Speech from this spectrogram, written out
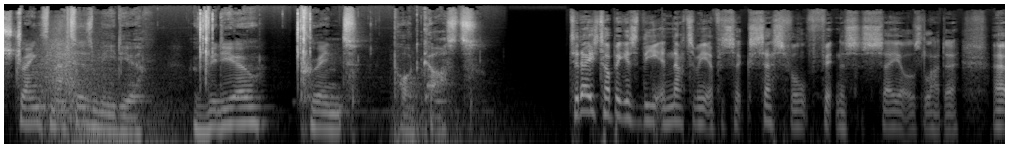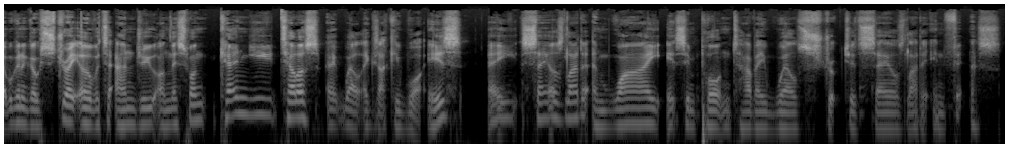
Strength Matters Media, video, print, podcasts. Today's topic is the anatomy of a successful fitness sales ladder. Uh, we're going to go straight over to Andrew on this one. Can you tell us, uh, well, exactly what is a sales ladder and why it's important to have a well structured sales ladder in fitness?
